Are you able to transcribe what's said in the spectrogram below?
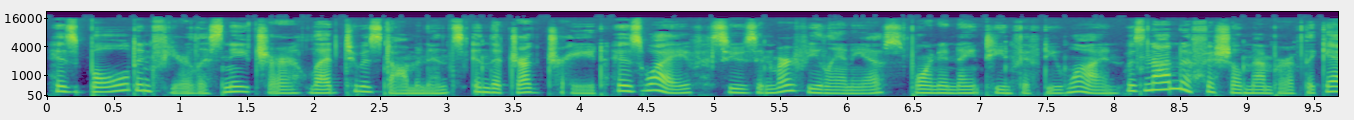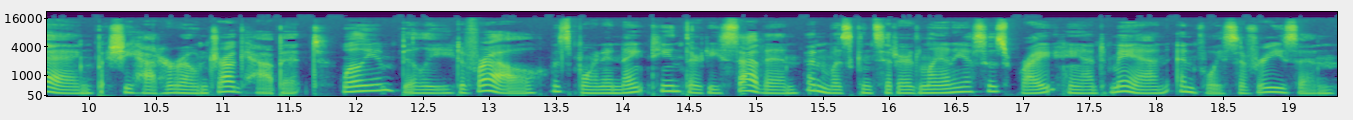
His bold and fearless nature led to his dominance in the drug trade. His wife, Susan Murphy Launius, born in 1951, was not an official member of the gang, but she had her own drug habit. William Billy Deverell was born in 1937 and was considered Launius's right-hand man and voice of reason.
